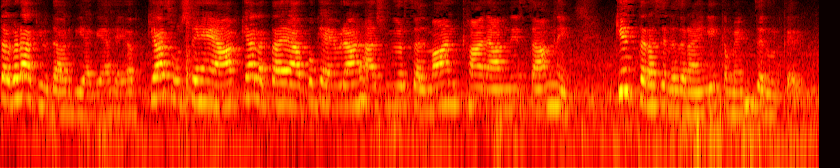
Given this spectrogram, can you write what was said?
तगड़ा किरदार दिया गया है। अब क्या सोचते हैं आप? क्या लगता है आपको क्या इमरान हाशमी और सलमान खान आमने सामने किस तरह से नज़र आएँगे? कमेंट ज़रूर करें।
